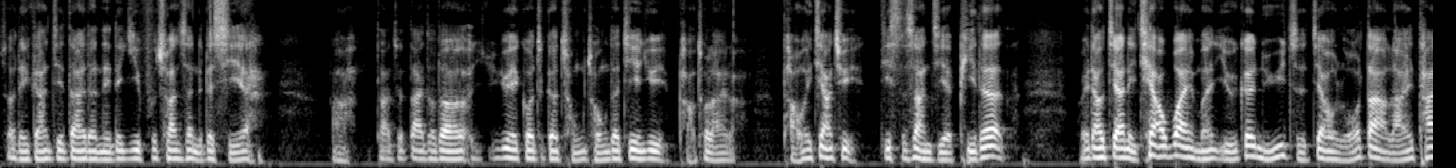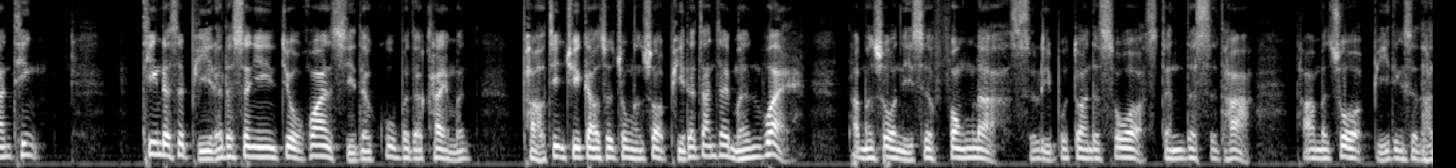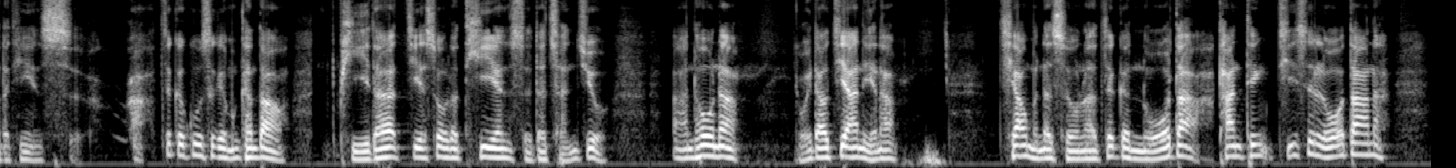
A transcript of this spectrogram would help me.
说：“你赶紧带着你的衣服，穿上你的鞋。”啊，他就带着他越过这个重重的监狱跑出来了，跑回家去。第十三节，彼得回到家里，敲外门，有一个女子叫罗大来探听。听的是彼得的声音，就欢喜的顾不得开门，跑进去告诉众人说：“彼得站在门外。”他们说：“你是疯了。”死里不断的说：“真的是他。”他们说：“必定是他的天使。”啊，这个故事给我们看到，彼得接受了天使的成就，然后呢，回到家里呢，敲门的时候呢，这个罗大探听，其实罗大呢。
